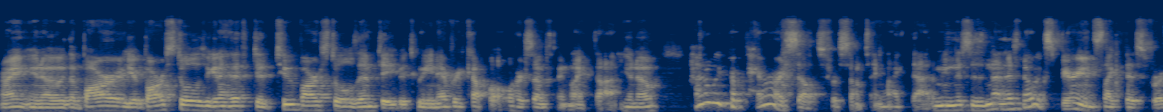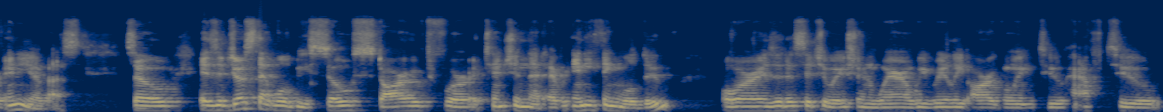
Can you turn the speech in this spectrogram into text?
right? You know, the bar, your bar stools, you're going to have to two bar stools empty between every couple or something like that. You know, how do we prepare ourselves for something like that? I mean, this is not, there's no experience like this for any of us. So is it just that we'll be so starved for attention that every, anything will do? Or is it a situation where we really are going to have to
